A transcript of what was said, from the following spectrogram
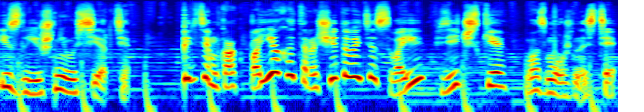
излишнее усердие. Перед тем, как поехать, рассчитывайте свои физические возможности.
